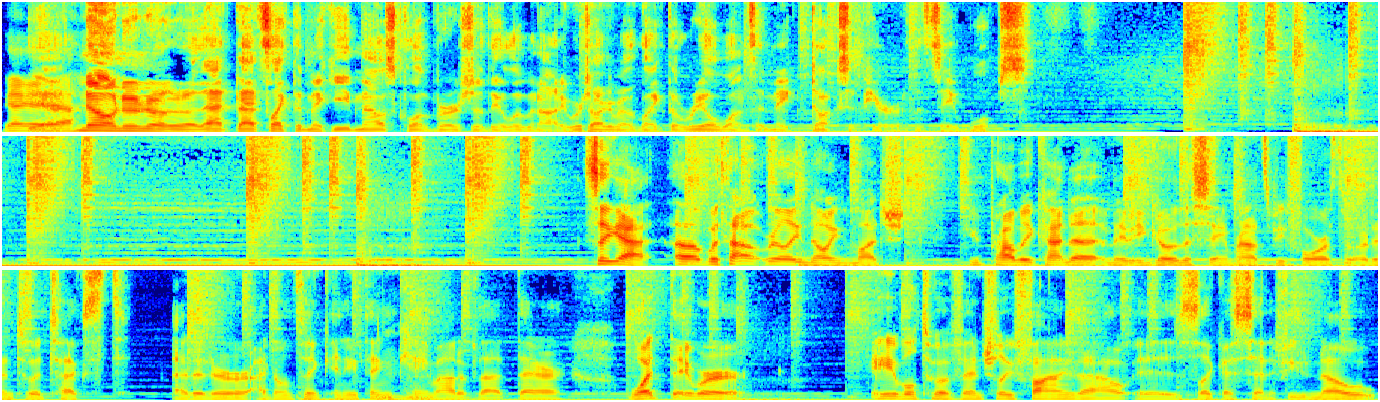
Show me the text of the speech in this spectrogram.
yeah, yeah, yeah. No, no, no, no. That that's like the Mickey Mouse Club version of the Illuminati. We're talking about like the real ones that make ducks appear that say "whoops." So yeah, uh, without really knowing much, you'd probably kind of maybe go the same routes before, throw it into a text editor. I don't think anything Mhm. came out of that there. What they were able to eventually find out is, like I said, if you know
